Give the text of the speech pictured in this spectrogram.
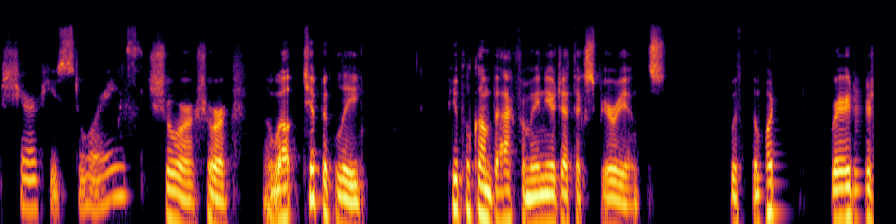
share a few stories. Sure, sure. Well, typically, people come back from a near-death experience with the much greater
